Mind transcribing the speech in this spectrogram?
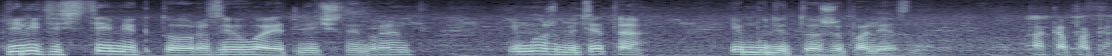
делитесь с теми, кто развивает личный бренд. И может быть это им будет тоже полезно. Пока-пока.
